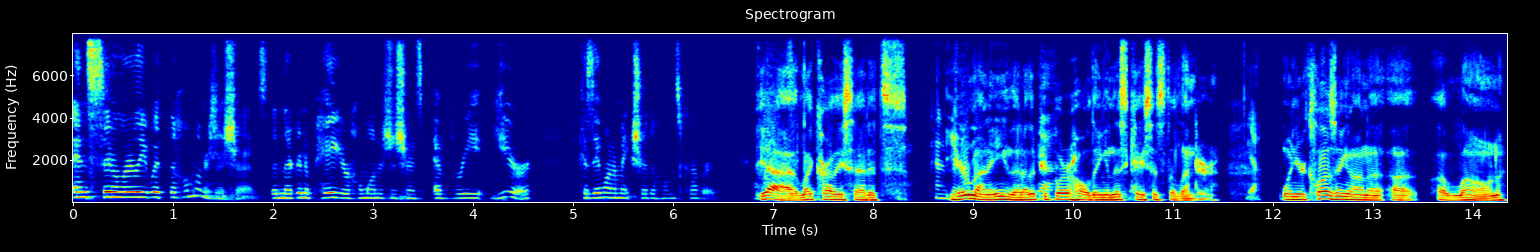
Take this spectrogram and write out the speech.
And similarly with the homeowners insurance, then they're going to pay your homeowners insurance every year because they want to make sure the home's covered. Yeah, like Carli said, it's Kind of your money that other Yeah. people are holding. In this case, it's the lender. Yeah. When you're closing on a, a, a loan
